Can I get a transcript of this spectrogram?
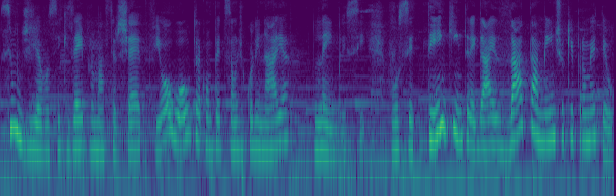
Se um dia você quiser ir para o Masterchef ou outra competição de culinária, lembre-se, você tem que entregar exatamente o que prometeu.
